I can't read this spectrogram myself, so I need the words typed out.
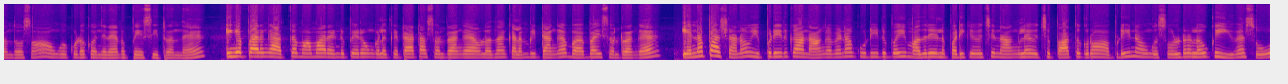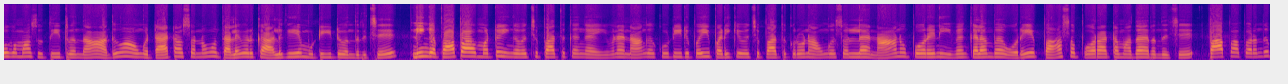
சந்தோஷம். அவங்க கூட கொஞ்ச நேரம் பேசிகிட்டு இருந்தேன். இங்கே பாருங்கள் அத்தை மாமா ரெண்டு பேரும் உங்களுக்கு டாட்டா சொல்கிறாங்க அவ்வளோதான் கிளம்பிட்டாங்க பாய் சொல்கிறாங்க என்னப்பா ஷனு இப்படி இருக்கா? நாங்கள் வேணால் கூட்டிகிட்டு போய் மதுரையில் படிக்க வச்சு நாங்களே வச்சு பார்த்துக்குறோம் அப்படின்னு அவங்க சொல்கிற அளவுக்கு இவன் சோகமாக சுற்றிட்டு இருந்தான். அதுவும் அவங்க டாட்டா சொன்னவும் தலைவருக்கு அழுகையே முட்டிக்கிட்டு வந்துருச்சு. நீங்கள் பாப்பாவை மட்டும் இங்கே வச்சு பார்த்துக்கங்க இவனை நாங்கள் கூட்டிகிட்டு போய் படிக்க வச்சு பார்த்துக்குறோன்னு அவங்க சொல்ல நானும் போகிறேன்னு இவன் கிளம்ப ஒரே பாச போராட்டமாக தான் இருந்துச்சு. பாப்பா பிறந்து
